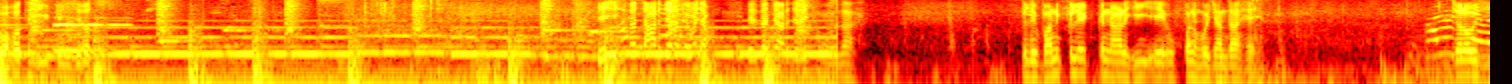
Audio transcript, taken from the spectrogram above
ਬਹੁਤ ਹੀ ਡੇਂਜਰਸ ਦਾ ਚਾਰਜਰ ਕਿਵੇਂ ਜਾ? ਇਸ ਦਾ ਚਾਰਜਰ ਇੱਥੋਂ ਹੁੰਦਾ ਕਲਿੱਪ ਵਨ ਕਲਿੱਕ ਨਾਲ ਹੀ ਇਹ ਓਪਨ ਹੋ ਜਾਂਦਾ ਹੈ। ਚਲੋ ਜੀ।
